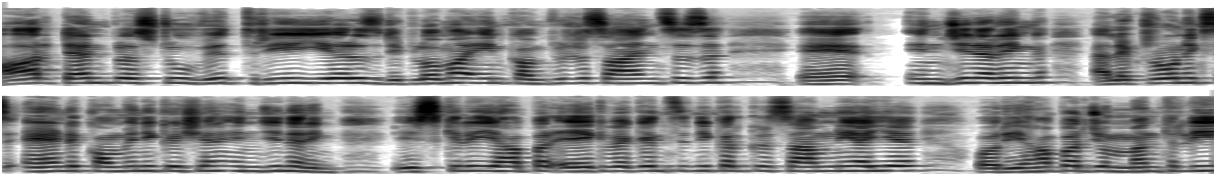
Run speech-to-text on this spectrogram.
or ten plus two with three years diploma in computer sciences engineering electronics and communication engineering इसके लिए यहाँ पर एक वैकेंसी निकल कर सामने आई है और यहाँ पर जो मंथली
